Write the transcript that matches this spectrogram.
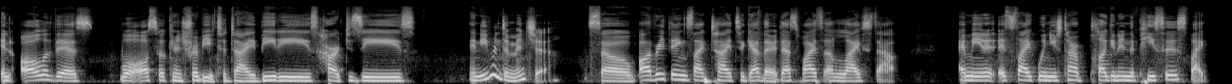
And all of this will also contribute to diabetes, heart disease, and even dementia. So everything's like tied together. That's why it's a lifestyle. I mean, it's like when you start plugging in the pieces, like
